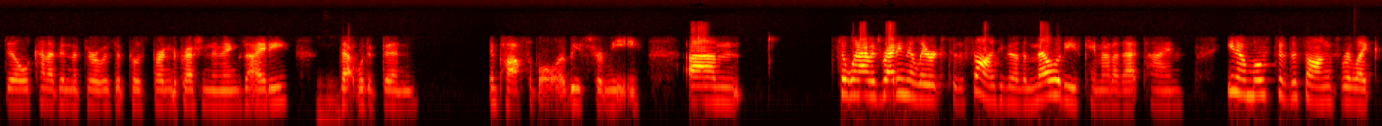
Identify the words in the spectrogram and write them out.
still kind of in the throes of postpartum depression and anxiety. Mhm. That would have been impossible, at least for me. Um, so when I was writing the lyrics to the songs, even though the melodies came out of that time, you know, most of the songs were like,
